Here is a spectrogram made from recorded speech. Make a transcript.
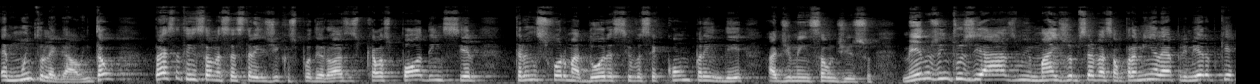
É muito legal. Então, presta atenção nessas três dicas poderosas, porque elas podem ser transformadora se você compreender a dimensão disso. Menos entusiasmo e mais observação. Para mim, ela é a primeira porque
